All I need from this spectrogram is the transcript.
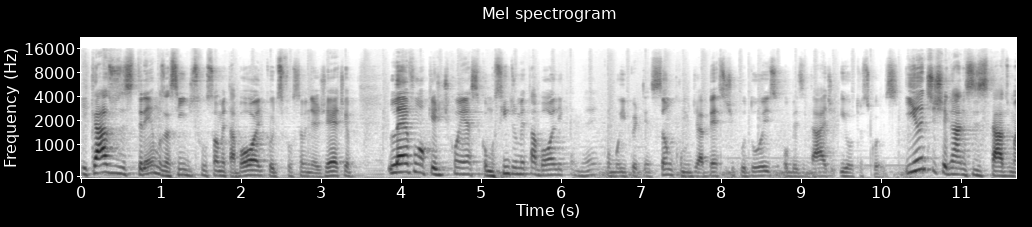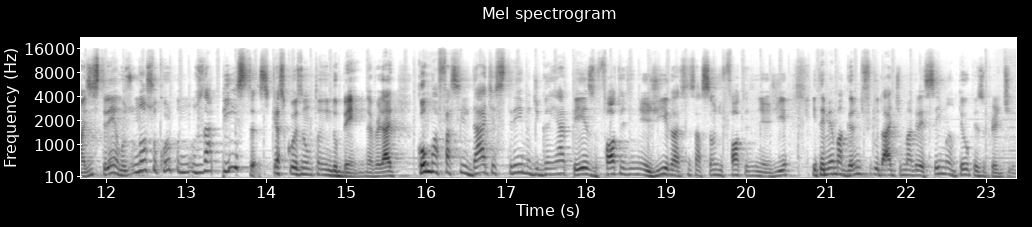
E casos extremos assim, disfunção metabólica ou disfunção energética, levam ao que a gente conhece como síndrome metabólica, né? como hipertensão, como diabetes tipo 2, obesidade e outras coisas. E antes de chegar nesses estados mais extremos, o nosso corpo nos dá pistas que as coisas não estão indo bem, na é verdade, como a facilidade extrema de ganhar peso, falta de energia, aquela sensação de falta de energia e também uma grande dificuldade de emagrecer e manter o peso perdido.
